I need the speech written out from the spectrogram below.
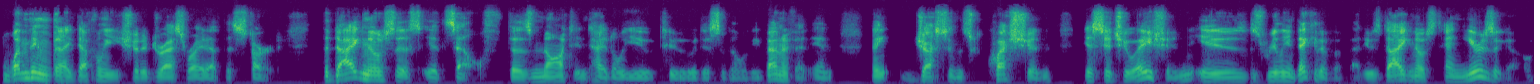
one thing that I definitely should address right at the start the diagnosis itself does not entitle you to a disability benefit. And I think Justin's question, his situation is really indicative of that. He was diagnosed 10 years ago,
